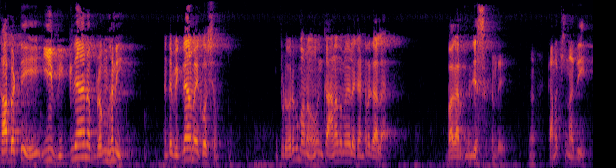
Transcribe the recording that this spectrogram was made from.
కాబట్టి ఈ విజ్ఞాన బ్రహ్మని అంటే విజ్ఞానమయ కోశం ఇప్పటి వరకు మనం ఇంకా ఆనందమయంలోకి ఎంటర్ కాల బాగా అర్థం చేసుకోండి. కనెక్షన్ అది.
